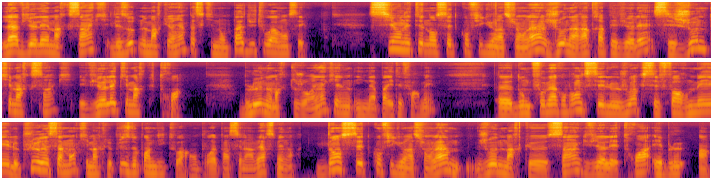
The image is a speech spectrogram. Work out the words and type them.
Là, violet marque 5, les autres ne marquent rien parce qu'ils n'ont pas du tout avancé. Si on était dans cette configuration-là, jaune a rattrapé violet, c'est jaune qui marque 5 et violet qui marque 3. Bleu ne marque toujours rien, il n'a pas été formé. Euh, donc faut bien comprendre que c'est le joueur qui s'est formé le plus récemment qui marque le plus de points de victoire. On pourrait penser l'inverse, mais non. Dans cette configuration-là, jaune marque 5, violet 3 et bleu 1.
